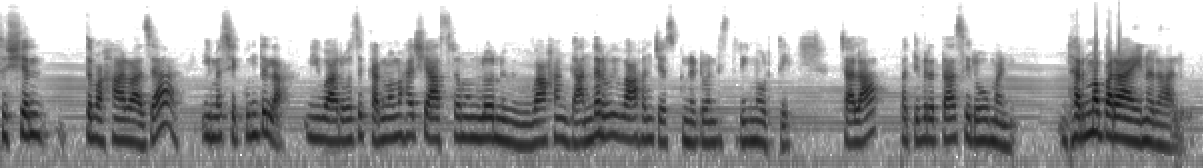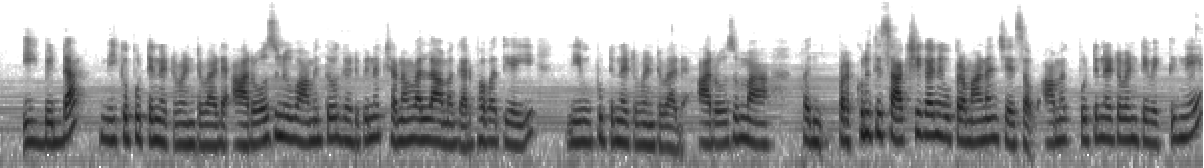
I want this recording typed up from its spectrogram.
దుష్యంత్ మహారాజా ఈమె శకుంతల నీవు ఆ రోజు కణ్వ మహర్షి ఆశ్రమంలో నువ్వు వివాహం గాంధర్వ వివాహం చేసుకున్నటువంటి స్త్రీమూర్తి. చాలా పతివ్రత శిరోమణి ధర్మపరాయణురాలు. ఈ బిడ్డ నీకు పుట్టినటువంటి వాడే. ఆ రోజు నువ్వు ఆమెతో గడిపిన క్షణం వల్ల ఆమె గర్భవతి అయ్యి నీవు పుట్టినటువంటి వాడే. ఆ రోజు మా పం- ప్రకృతి సాక్షిగా నువ్వు ప్రమాణం చేసావు ఆమెకు పుట్టినటువంటి వ్యక్తినే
